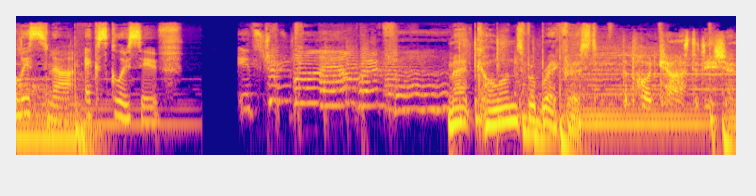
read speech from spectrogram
listener exclusive. It's Triple M breakfast. Matt Collins for breakfast, the podcast edition.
